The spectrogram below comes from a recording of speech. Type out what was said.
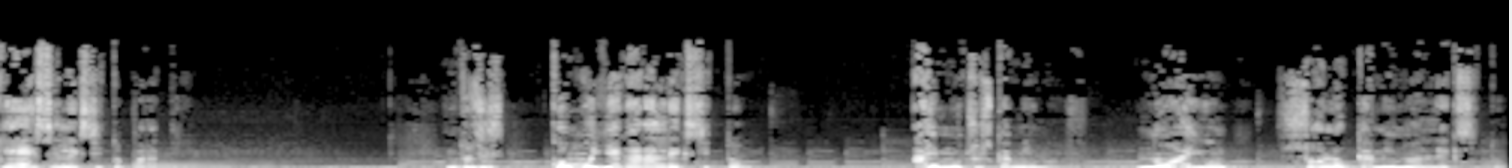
¿Qué es el éxito para ti? Entonces, ¿cómo llegar al éxito? Hay muchos caminos. No hay un solo camino al éxito.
